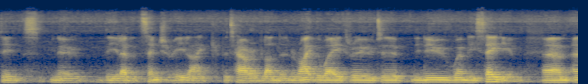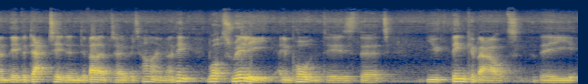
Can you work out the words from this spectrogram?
since, you know, the 11th century, like the Tower of London, right the way through to the new Wembley Stadium. Um, and they've adapted and developed over time. I think what's really important is that you think about the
